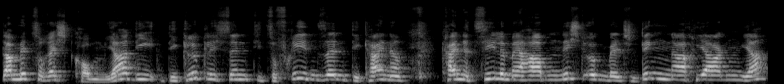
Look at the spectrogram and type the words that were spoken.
damit zurechtkommen, ja, die, die glücklich sind, die zufrieden sind, die keine, keine Ziele mehr haben, nicht irgendwelchen Dingen nachjagen, ja,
